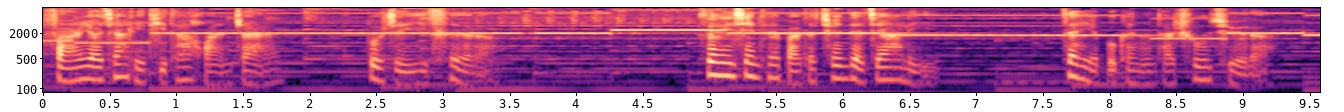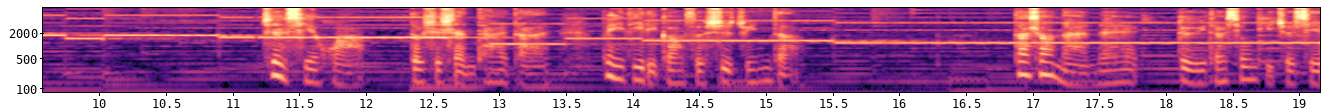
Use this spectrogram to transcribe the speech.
反而要家里替他还债，不止一次了。所以现在把他圈在家里，再也不肯让他出去了。”这些话都是沈太太背地里告诉世君的。大少奶奶对于他兄弟这些，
